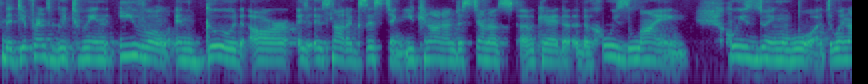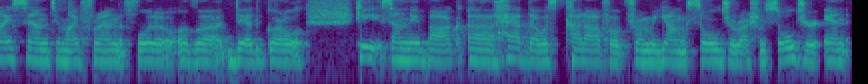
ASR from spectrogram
the difference between evil and good are is, is not existing. You cannot understand us okay the, the, who is lying who is doing what. When i sent to my friend a photo of a dead girl he sent me back a head that was cut off from a young soldier russian soldier. And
